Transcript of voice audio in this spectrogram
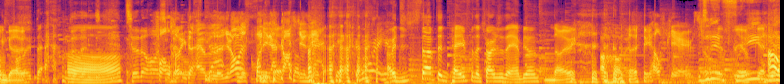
mom go. followed the Aww. to the hospital. Following the ambulance. You know how much money that cost you? Did you still have to pay for the charge of the ambulance? No. Oh. Free healthcare. so- Isn't it free? okay. Oh,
